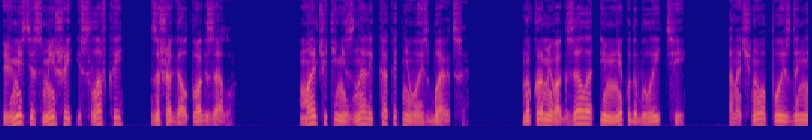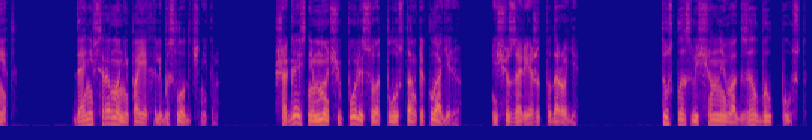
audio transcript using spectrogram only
И вместе с Мишей и Славкой зашагал к вокзалу. Мальчики не знали, как от него избавиться. Но кроме вокзала им некуда было идти, а ночного поезда нет. Да они все равно не поехали бы с лодочником. Шагай с ним ночью по лесу от полустанка к лагерю, еще зарежет по дороге. Тускло освещенный вокзал был пуст.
